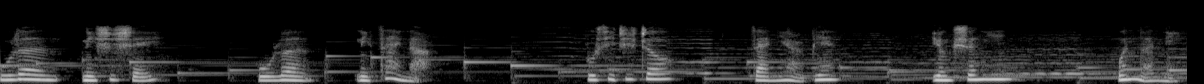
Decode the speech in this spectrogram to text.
无论你是谁，无论你在哪儿，不系之舟在你耳边，用声音温暖你。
